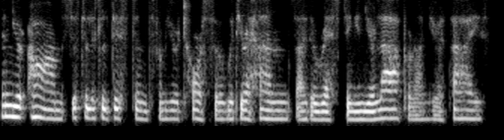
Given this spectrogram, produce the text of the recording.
And your arms just a little distance from your torso with your hands either resting in your lap or on your thighs.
